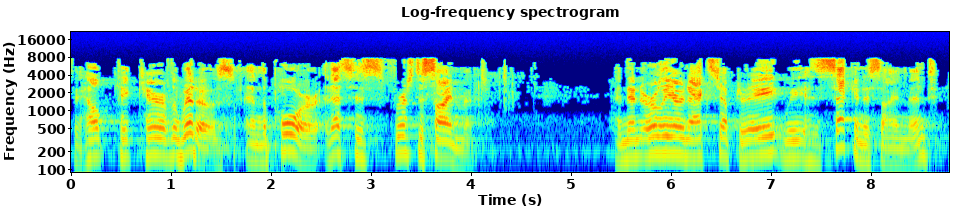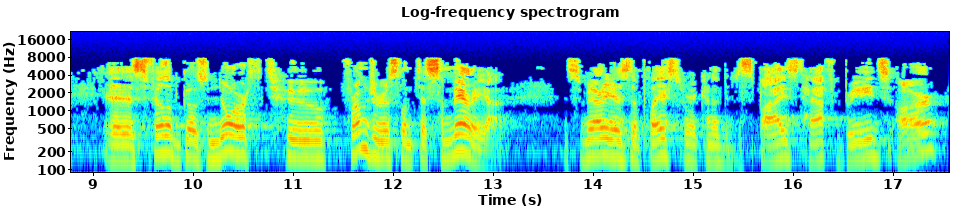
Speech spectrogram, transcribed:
to help take care of the widows and the poor. That's his first assignment. And then earlier in Acts chapter 8, we, his second assignment is Philip goes north to, from Jerusalem to Samaria. And Samaria is the place where kind of the despised half breeds are.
